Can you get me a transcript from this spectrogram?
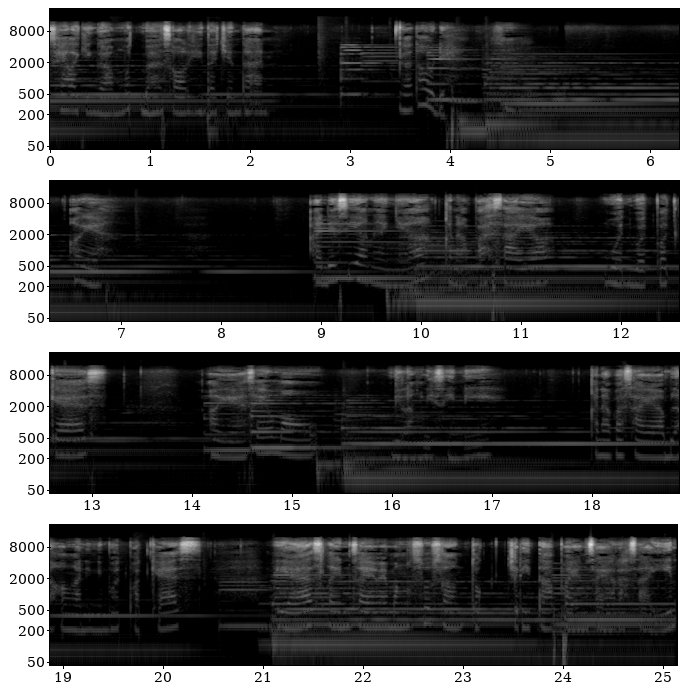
Saya lagi nggak mood bahas soal cinta-cintaan. Nggak tahu deh. Hmm. Oh ya, ada sih yang nanya kenapa saya buat-buat podcast Oh ya, saya kenapa saya belakangan ini buat podcast. Ya, selain saya memang susah untuk cerita apa yang saya rasain,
